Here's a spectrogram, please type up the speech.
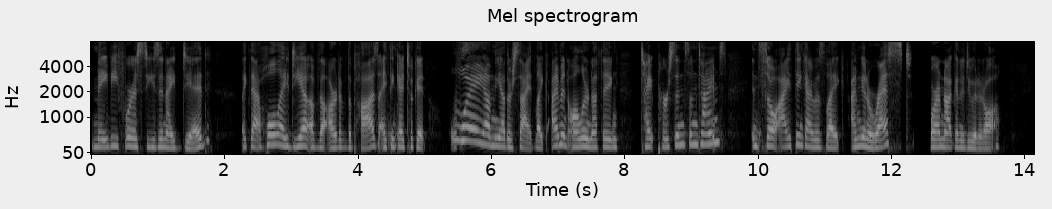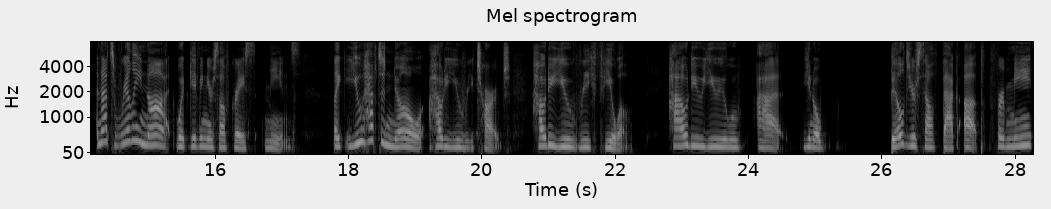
maybe for a season I did. Like that whole idea of the art of the pause, I think I took it way on the other side. Like I'm an all or nothing type person sometimes. And so I think I was like, I'm going to rest or I'm not going to do it at all. And that's really not what giving yourself grace means. Like you have to know how do you recharge? How do you refuel? How do you uh you know build yourself back up? For me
